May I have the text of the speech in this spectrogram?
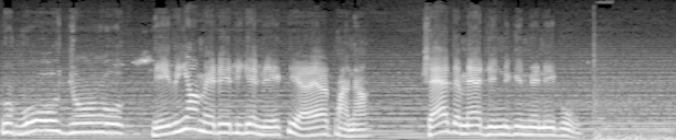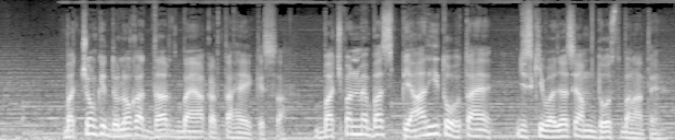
तो वो जो सेवियां मेरे लिए लेके आया था ना शायद मैं जिंदगी में नहीं भूल बच्चों के दिलों का दर्द बयां करता है एक किस्सा बचपन में बस प्यार ही तो होता है जिसकी वजह से हम दोस्त बनाते हैं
